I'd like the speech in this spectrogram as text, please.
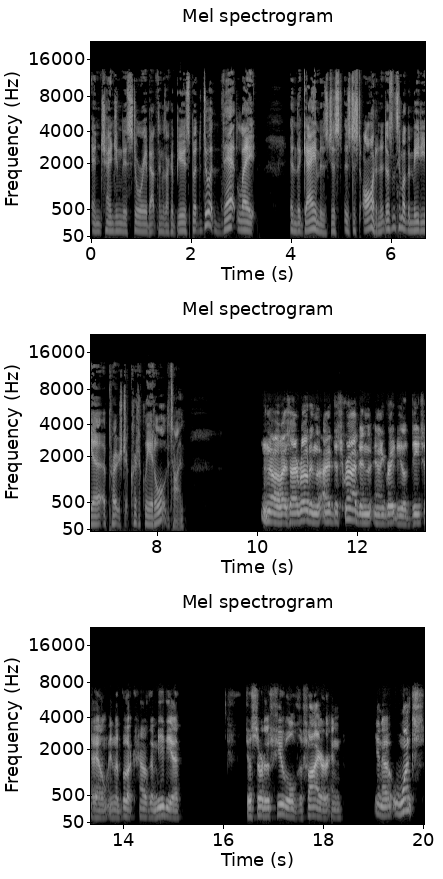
and changing their story about things like abuse, but to do it that late in the game is just is just odd, and it doesn't seem like the media approached it critically at all at the time. No, as I wrote in the, I described in, in a great deal of detail in the book how the media just sort of fueled the fire, and you know, once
